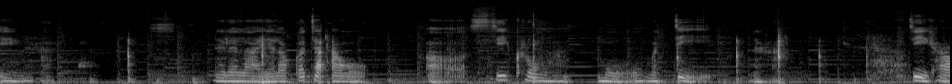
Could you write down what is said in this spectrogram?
เองนะคะในละลายๆเดี๋ยวเราก็จะเอา ซี่โครงหมูมาจีนะคะ จีเขา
